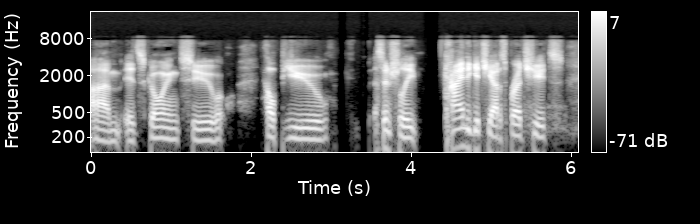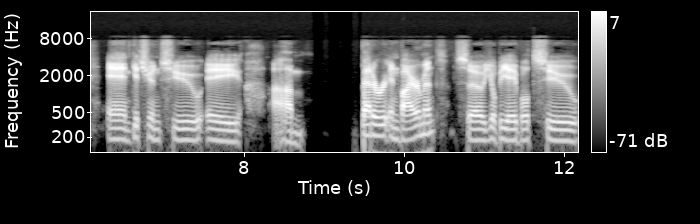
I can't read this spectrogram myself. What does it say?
Um, it's going to help you essentially kind of get you out of spreadsheets and get you into a um, better environment. So you'll be able to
